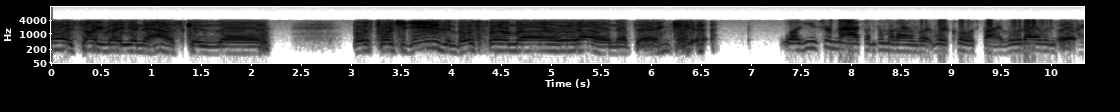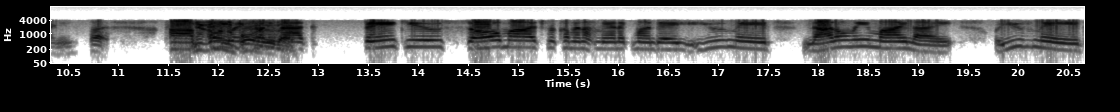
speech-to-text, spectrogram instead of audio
always talking about you in the house 'cause uh, both Portuguese and both from uh, Rhode Island up there. Well, he's from Mass. I'm from Rhode Island, but we're close by. Rhode Island's Yeah. tiny, but um, He's on the anyway, border, Johnny though. Mac, thank you so much for coming on Manic Monday. You've made not only my night, but you've made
